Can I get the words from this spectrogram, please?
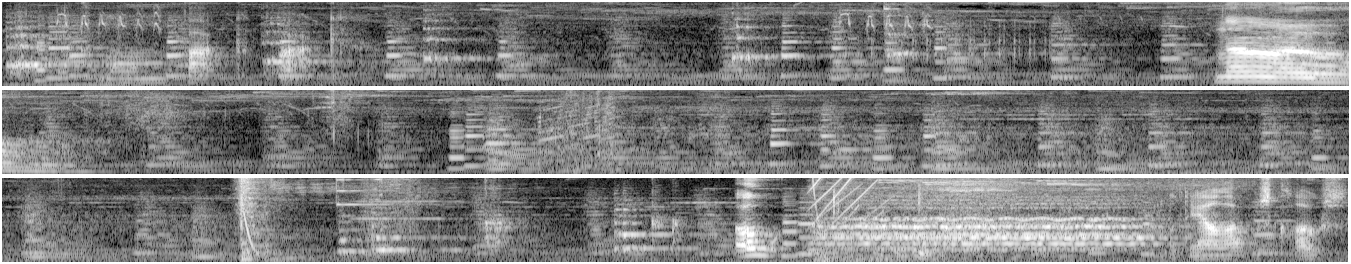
Come on, back, back. No. Oh! Hell, that was close.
